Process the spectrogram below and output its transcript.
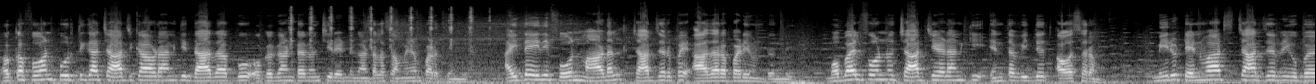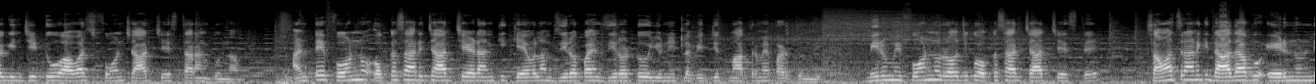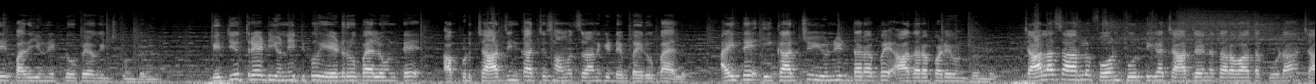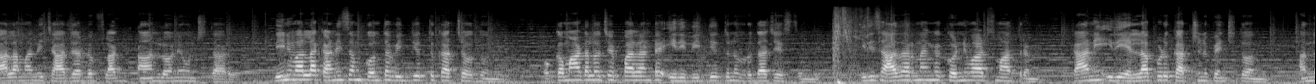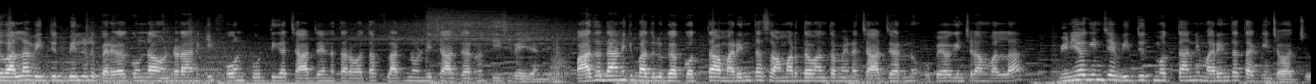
ఒక ఫోన్ పూర్తిగా ఛార్జ్ కావడానికి దాదాపు ఒక గంట నుంచి రెండు గంటల సమయం పడుతుంది. అయితే ఇది ఫోన్ మోడల్ ఛార్జర్పై ఆధారపడి ఉంటుంది. మొబైల్ ఫోన్ను ఛార్జ్ చేయడానికి ఎంత విద్యుత్ అవసరం? మీరు టెన్ వాట్స్ ఛార్జర్ని ఉపయోగించి టూ అవర్స్ ఫోన్ ఛార్జ్ చేస్తారనుకుందాం. అంటే ఫోన్ను ఒక్కసారి ఛార్జ్ చేయడానికి కేవలం జీరో పాయింట్ జీరో టూ యూనిట్ల విద్యుత్ మాత్రమే పడుతుంది. మీరు మీ ఫోన్ను రోజుకు ఒక్కసారి ఛార్జ్ చేస్తే సంవత్సరానికి దాదాపు ఏడు నుండి పది యూనిట్లు ఉపయోగించుకుంటుంది. విద్యుత్ రేట్ యూనిట్కు ఏడు రూపాయలు ఉంటే అప్పుడు ఛార్జింగ్ ఖర్చు సంవత్సరానికి డెబ్బై రూపాయలు. అయితే ఈ ఖర్చు యూనిట్ ధరపై ఆధారపడి ఉంటుంది. చాలాసార్లు ఫోన్ పూర్తిగా ఛార్జ్ అయిన తర్వాత కూడా చాలామంది ఛార్జర్లు ప్లగ్ ఆన్లోనే ఉంచుతారు. దీనివల్ల కనీసం కొంత విద్యుత్తు ఖర్చు అవుతుంది. ఒక్క మాటలో చెప్పాలంటే ఇది విద్యుత్తును వృధా చేస్తుంది. ఇది సాధారణంగా కొన్ని వాట్స్ మాత్రమే. కానీ ఇది ఎల్లప్పుడూ ఖర్చును పెంచుతోంది. అందువల్ల విద్యుత్ బిల్లులు పెరగకుండా ఉండడానికి ఫోన్ పూర్తిగా ఛార్జ్ అయిన తర్వాత ప్లగ్ నుండి ఛార్జర్ను తీసివేయండి. పాతదానికి బదులుగా కొత్త మరింత సమర్థవంతమైన ఛార్జర్ను ఉపయోగించడం వల్ల వినియోగించే విద్యుత్ మొత్తాన్ని మరింత తగ్గించవచ్చు.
